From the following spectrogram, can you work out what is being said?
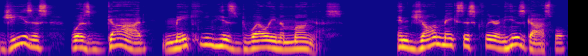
Jesus was God making his dwelling among us. And John makes this clear in his gospel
